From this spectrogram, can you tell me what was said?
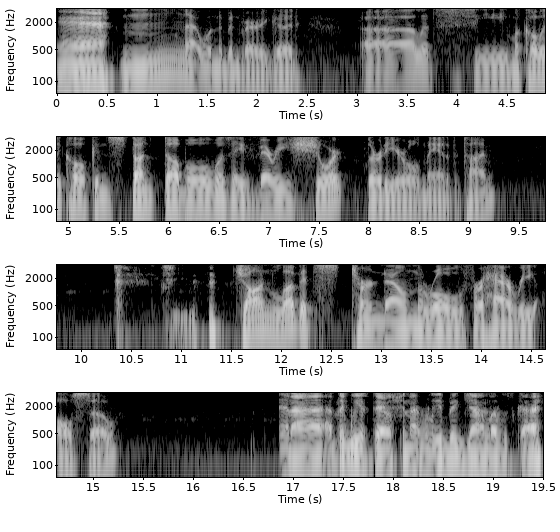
Yeah, Mm, that wouldn't have been very good. Uh, let's see. Macaulay Culkin's stunt double was a very short 30 year old man at the time. Jon Lovitz turned down the role for Harry also. and I, I think we established you're not really a big Jon Lovitz guy.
